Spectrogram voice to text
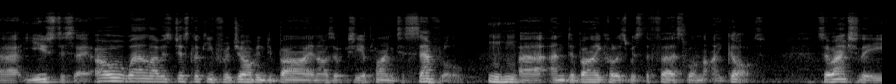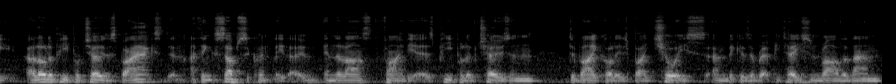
uh, used to say, "Oh well, I was just looking for a job in Dubai, and I was actually applying to several, uh, and Dubai College was the first one that I got." So actually, a lot of people chose us by accident. I think subsequently, though, in the last five years, people have chosen Dubai College by choice and because of reputation rather than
